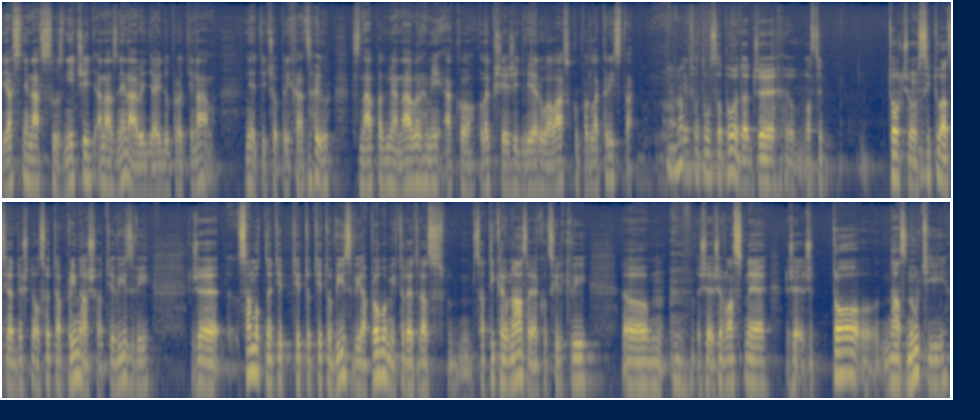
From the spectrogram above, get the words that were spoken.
jasne nás chcú zničiť a nás nenávidia, idú proti nám. Nie tí, čo prichádzajú s nápadmi a návrhmi, ako lepšie žiť vieru a lásku podľa Krista. No. Ja by som to musel povedať, že vlastne to, čo situácia dnešného sveta prináša, tie výzvy, že samotné tie, tieto, tieto výzvy a problémy, ktoré teraz sa týkajú nás aj ako církvy, že, že vlastne, že, že to nás nutí,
